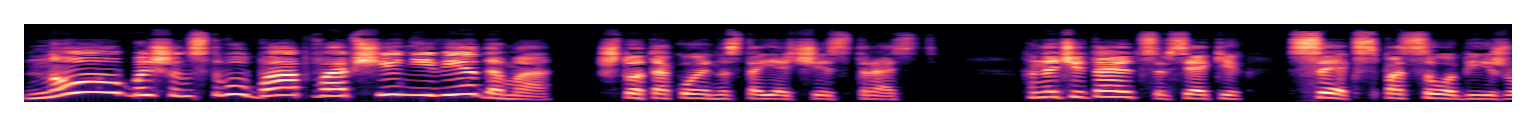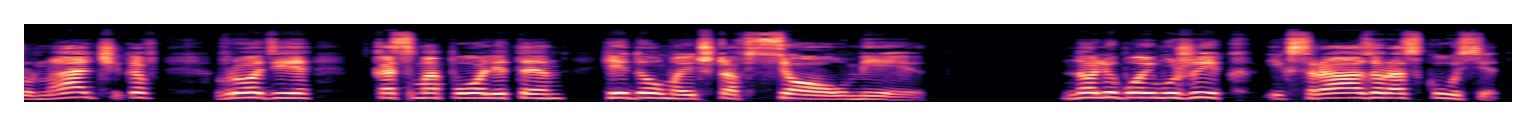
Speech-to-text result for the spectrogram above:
Но большинству баб вообще неведомо, что такое настоящая страсть. Начитаются всяких секс-пособий и журнальчиков, вроде «Космополитен», и думают, что все умеют. Но любой мужик их сразу раскусит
